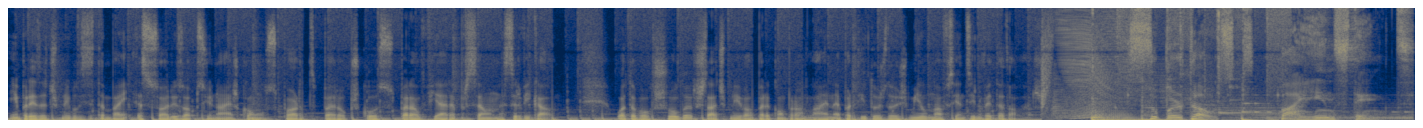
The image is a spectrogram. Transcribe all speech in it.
A empresa disponibiliza também acessórios opcionais com um suporte para o pescoço para aliviar a pressão na cervical. O Ottobock Shoulder está disponível para compra online a partir dos 2.990 dólares. Super Toast by Instinct.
